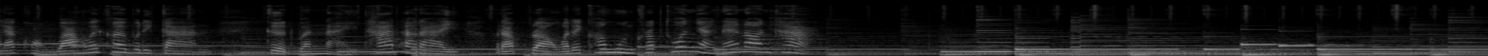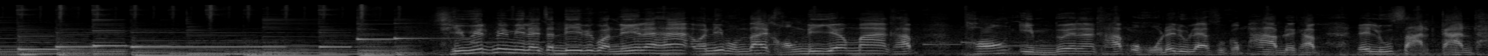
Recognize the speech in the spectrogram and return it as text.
และของว่างไว้คอยบริการ เกิดวันไหนธาตุอะไร รับรองว่าได้ข้อมูลครบถ้วนอย่างแน่นอนค่ะ ชีวิตไม่มีอะไรจะดีไปกว่านี้แล้วฮะ วันนี้ผมได้ของดีเยอะมากครับ ท้องอิ่มด้วยนะครับโอ้โหได้ดูแลสุขภาพด้วยครับได้รู้ศาสตร์การท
